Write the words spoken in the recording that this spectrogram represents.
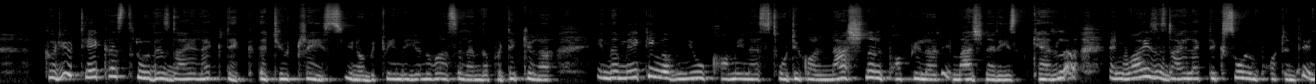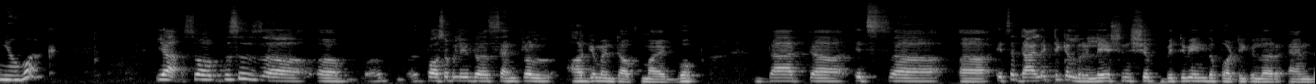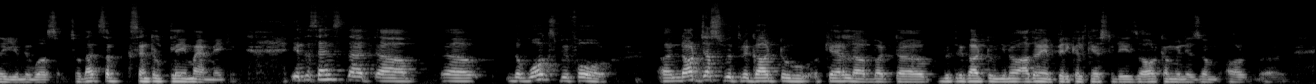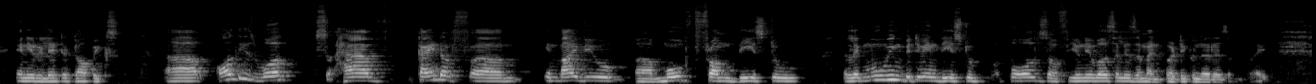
Could you take us through this dialectic that you trace, you know, between the universal and the particular in the making of new communist, what you call national popular imaginaries in Kerala? And why is this dialectic so important in your work? Yeah, so this is uh, uh, possibly the central argument of my book that uh, it's uh, uh, it's a dialectical relationship between the particular and the universal. So that's a central claim I'm making in the sense that uh, the works before, not just with regard to Kerala, but with regard to you know other empirical case studies or communism or any related topics. All these works have kind of, um, in my view, uh, moved from these two, like moving between these two poles of universalism and particularism, right?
